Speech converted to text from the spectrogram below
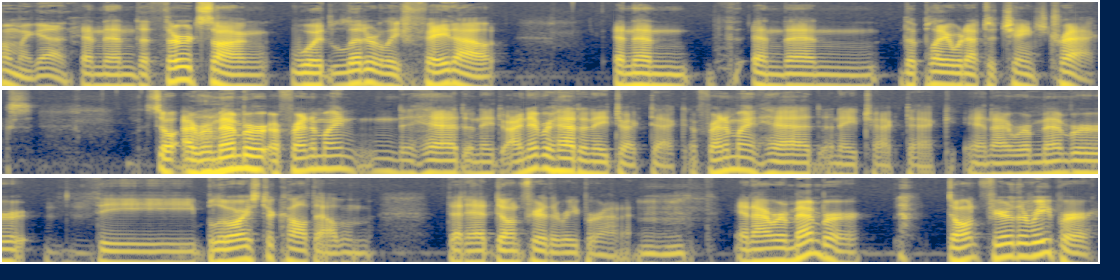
Oh my god. and then the third song would literally fade out and then and then the player would have to change tracks so i remember a friend of mine had an eight i never had an eight track deck a friend of mine had an eight track deck and i remember the blue oyster cult album that had don't fear the reaper on it mm-hmm. and i remember don't fear the reaper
